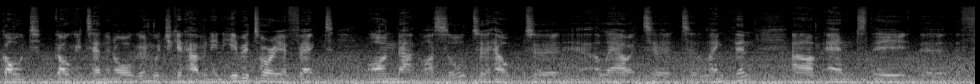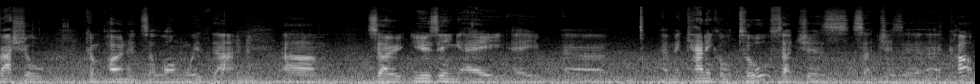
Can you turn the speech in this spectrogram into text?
Golgi, Golgi tendon organ, which can have an inhibitory effect on that muscle to help to allow it to, to lengthen, um, and the, the, the fascial components along with that. Mhm. Um, so using a, a, uh, a mechanical tool such as such as a, a cup,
